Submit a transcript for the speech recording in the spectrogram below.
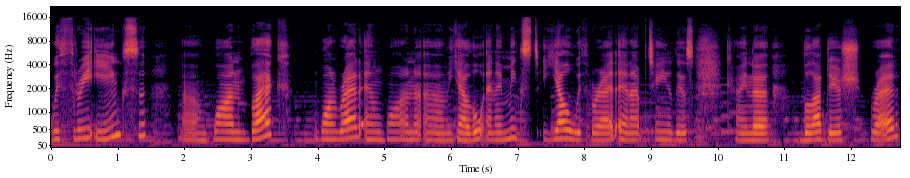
with three inks uh, one black one red and one um, yellow. And I mixed yellow with red and I obtained this kind of bloodish red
